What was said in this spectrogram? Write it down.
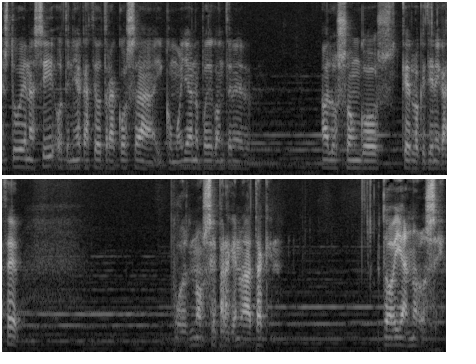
¿Estuve en así o tenía que hacer otra cosa y como ya no puede contener a los hongos, qué es lo que tiene que hacer? Pues no sé para qué no la ataquen. Todavía no lo sé.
